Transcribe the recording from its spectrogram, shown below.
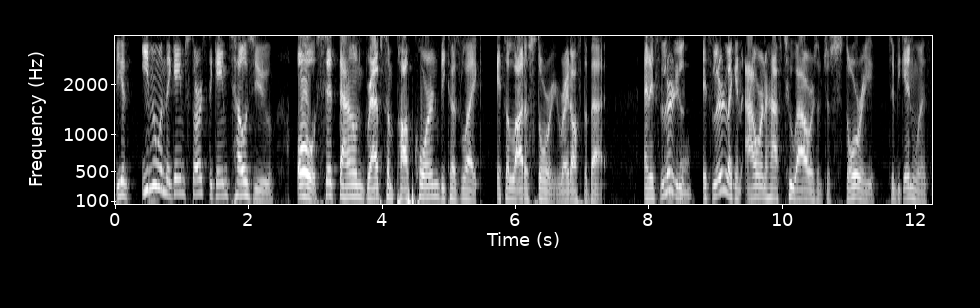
Because even when the game starts, the game tells you, "Oh, sit down, grab some popcorn," because like it's a lot of story right off the bat and it's literally Okay. it's literally like an hour and a half, two hours of just story to begin with.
